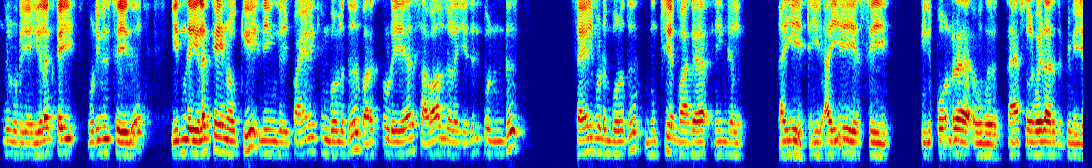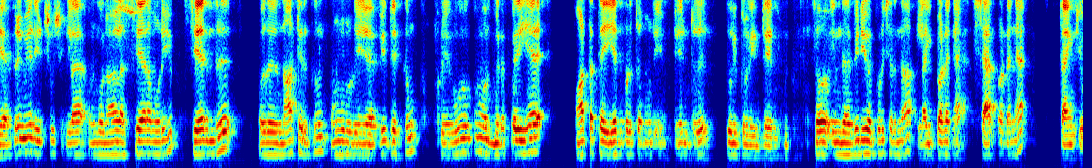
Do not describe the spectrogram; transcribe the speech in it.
உங்களுடைய இலக்கை முடிவு செய்து இந்த இலக்கை நோக்கி நீங்கள் பயணிக்கும் பொழுது வரக்கூடிய சவால்களை எதிர்கொண்டு செயல்படும் பொழுது நிச்சயமாக நீங்கள் ஐஐடி ஐஏஎஸ்சி இது போன்ற ஒரு நேஷனல் வைடா இருக்கக்கூடிய பிரீமியர் இன்ஸ்டியூஷன்ல உங்களால் சேர முடியும். சேர்ந்து ஒரு நாட்டிற்கும் உங்களுடைய வீட்டிற்கும் உங்களுடைய ஊருக்கும் ஒரு மிகப்பெரிய மாற்றத்தை ஏற்படுத்த முடியும் என்று கூறிக்கொள்கின்றேன். ஸோ இந்த வீடியோ பிடிச்சிருந்தா லைக் பண்ணுங்க ஷேர் பண்ணுங்க. Thank you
